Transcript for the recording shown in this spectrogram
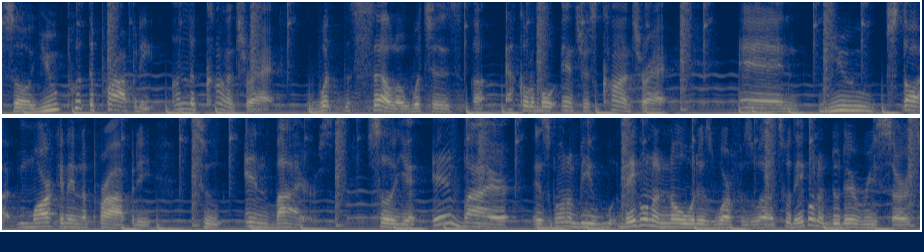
So you put the property under contract with the seller, which is an equitable interest contract, and you start marketing the property to end buyers. So your end buyer is going to be, they're going to know what it's worth as well too. They're going to do their research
